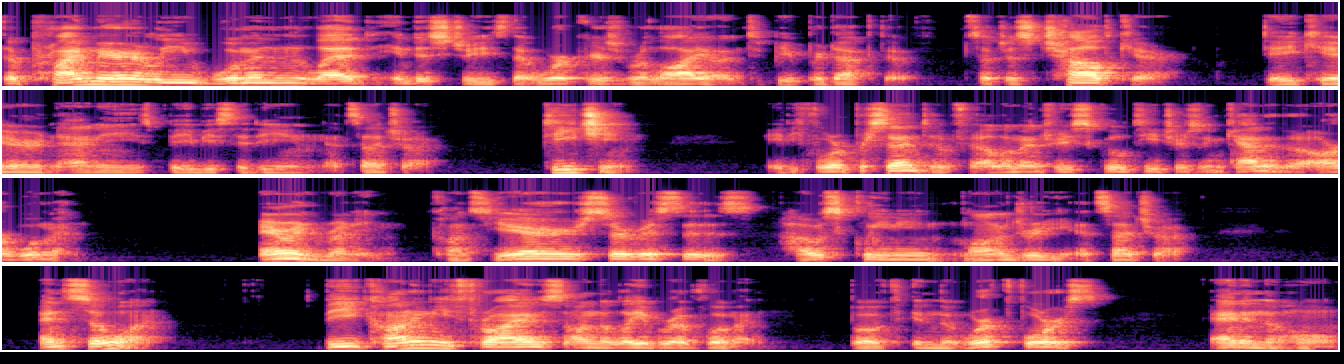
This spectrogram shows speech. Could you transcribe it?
the primarily woman-led industries that workers rely on to be productive, such as childcare, daycare, nannies, babysitting, etc. Teaching. 84% of elementary school teachers in Canada are women. Errand running, concierge services, house cleaning, laundry, etc. And so on. The economy thrives on the labor of women, both in the workforce and in the home.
